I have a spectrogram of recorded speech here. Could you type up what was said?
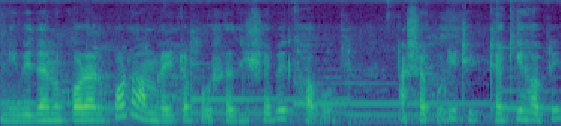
নিবেদন করার পর আমরা এটা প্রসাদ হিসেবে খাব। আশা করি ঠিকঠাকই হবে।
